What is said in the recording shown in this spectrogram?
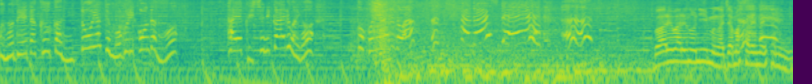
このデータ空間にどうやって潜り込んだの？く一緒に帰るわよ。ここにあるのは離して。我々の任務が邪魔されないために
